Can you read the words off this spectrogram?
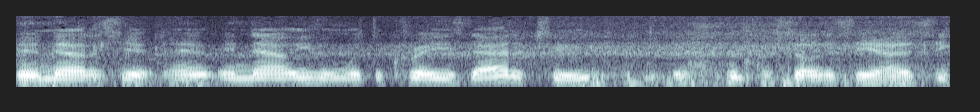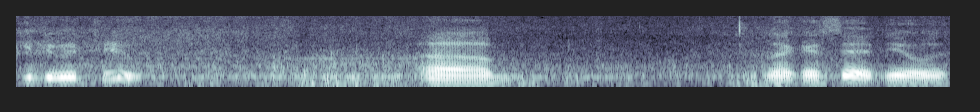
And now that she, and, now even with the crazed attitude persona she has, she can do it too. Um, like I said, you know,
